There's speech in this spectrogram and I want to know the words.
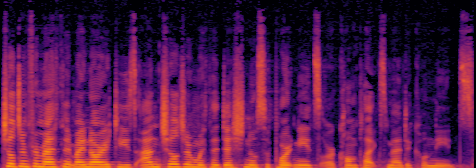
children from ethnic minorities, and children with additional support needs or complex medical needs.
